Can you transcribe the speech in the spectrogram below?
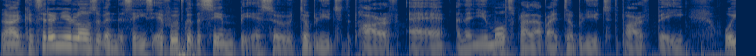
Now, considering your laws of indices, if we've got the same base, so w to the power of a, and then you multiply that by w to the power of b, what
